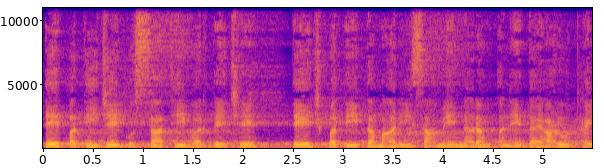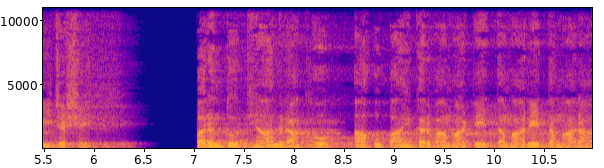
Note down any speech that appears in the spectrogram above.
તે પતિ જે ગુસ્સાથી વર્તે છે, તે જ પતિ તમારી સામે નરમ અને દયાળુ થઈ જશે. પરંતુ ધ્યાન રાખો, આ ઉપાય કરવા માટે તમારે તમારા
